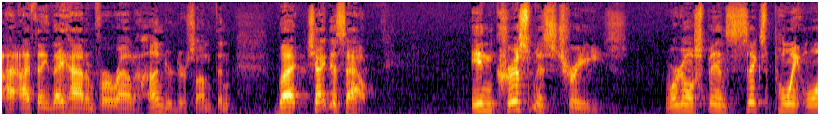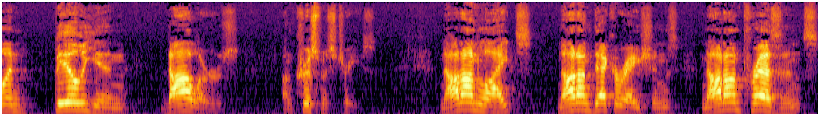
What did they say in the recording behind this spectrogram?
I, I think they had them for around a 100 or something. But check this out. In Christmas trees, we're going to spend $6.1 billion on Christmas trees. Not on lights, not on decorations, not on presents,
